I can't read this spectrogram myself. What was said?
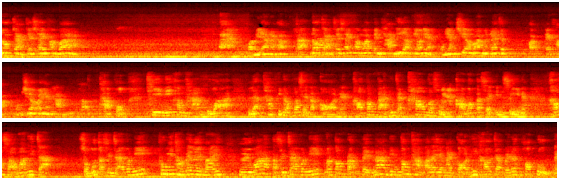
นอกจากจะใช้คำว่าอะขออนุญาตนะครับ ครับ นอกจากจะใช้คำว่าเป็นทางเลือกแล้วเนี่ย ผมยังเชื่อว่ามันน่าจะปรับไปครับ ผมเชื่อว่ายังทันอยู่ครับ ครับผมทีนี้คำถามคือว่า และถ้าพี่น้องเกษตรกรเนี่ยเขาต้องการที่จะเข้ามาสู่คำว่าเกษตรอินทรีย์เนี่ยเขาสามารถที่จะสมมุติตัดสินใจวันนี้พรุ่งนี้ทำได้เลยไหมหรือว่าตัดสินใจวันนี้มันต้องปรับเปลี่ยนหน้าดินต้องทำอะไรยังไงก่อนที่เขาจะไปเริ่มเพาะปลูกใน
